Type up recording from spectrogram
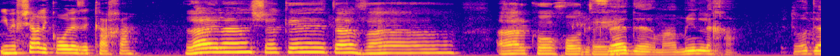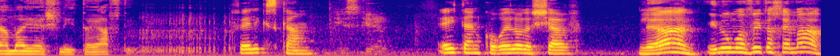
אם אפשר לקרוא לזה ככה. לילה שקט עבר על כוחותינו. בסדר, מאמין לך. לא יודע מה יש לי, התעייפתי. פליקס קם. איתן קורא לו לשווא. לאן? הנה הוא מביא את החמאה.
